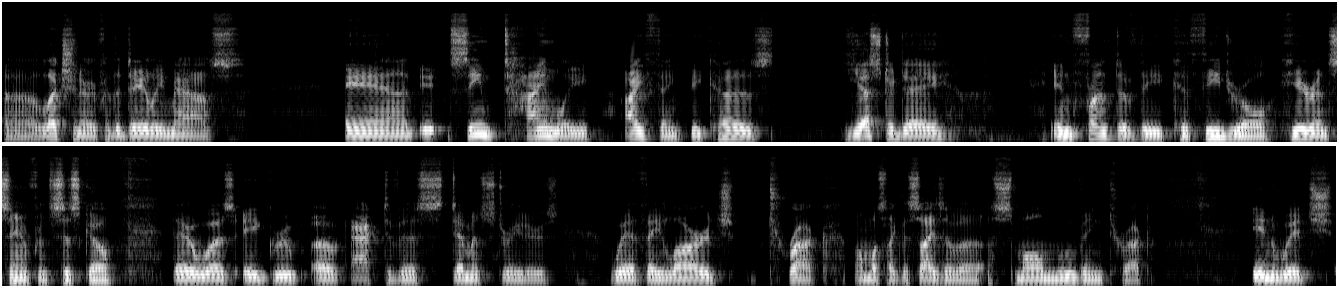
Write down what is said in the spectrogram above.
uh, lectionary for the daily Mass, and it seemed timely, I think, because yesterday in front of the cathedral here in San Francisco, there was a group of activists, demonstrators, with a large truck, almost like the size of a, a small moving truck, in which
